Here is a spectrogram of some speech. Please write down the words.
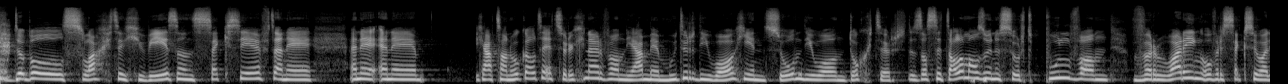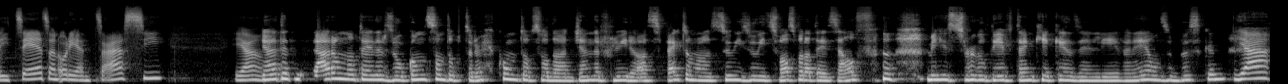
dubbelslachtig wezen seks heeft. En hij, en, hij, en hij gaat dan ook altijd terug naar van... Ja, mijn moeder die wou geen zoon, die wou een dochter. Dus dat zit allemaal zo in een soort pool van verwarring over seksualiteit en oriëntatie. Ja. ja, het is daarom dat hij er zo constant op terugkomt, op zo dat genderfluide aspect, omdat het sowieso iets was wat hij zelf mee gestruggeld heeft, denk ik, in zijn leven, hè, onze busken. Ja,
